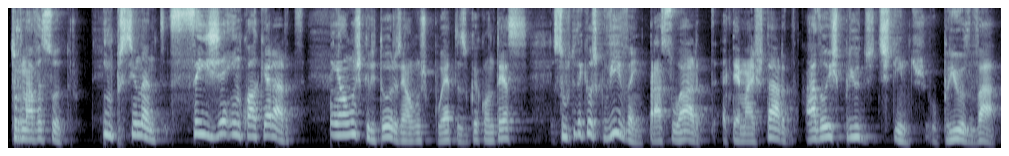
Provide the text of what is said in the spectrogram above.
tornava-se outro. Impressionante, seja em qualquer arte. Em alguns escritores, em alguns poetas, o que acontece, sobretudo aqueles que vivem para a sua arte até mais tarde, há dois períodos distintos. O período vá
